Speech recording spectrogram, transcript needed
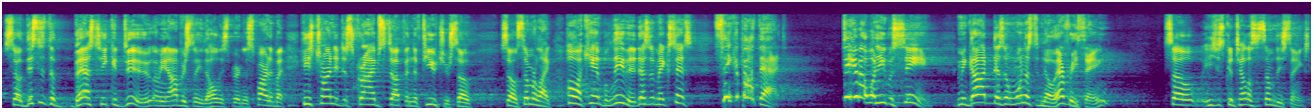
So, this is the best he could do. I mean, obviously, the Holy Spirit inspired him, but he's trying to describe stuff in the future. So, so some are like, oh, I can't believe it. It doesn't make sense. Think about that. Think about what he was seeing. I mean, God doesn't want us to know everything. So, he's just going to tell us some of these things.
